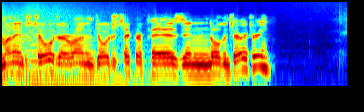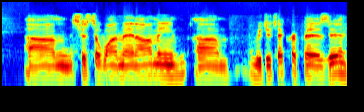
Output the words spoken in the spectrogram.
My name's George. I run George's Tech Repairs in Northern Territory. Um, it's just a one man army. Um, we do tech repairs, yeah.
